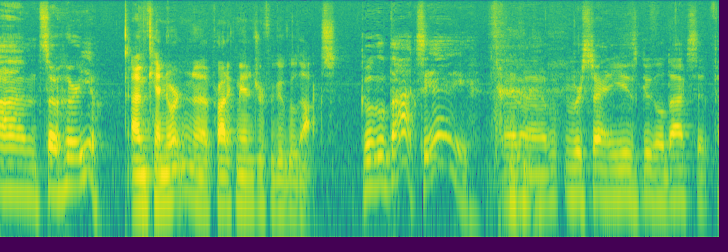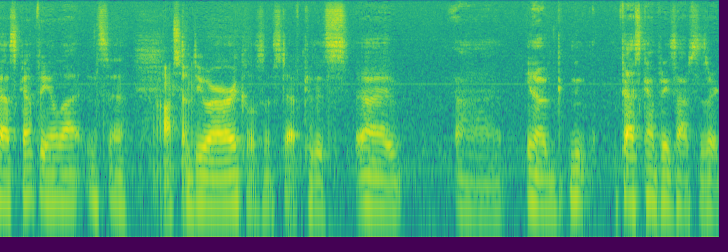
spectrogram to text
um, so who are you? I'm Ken Norton, a product manager for Google Docs. Google Docs, yay! And uh, we're starting to use Google Docs at Fast Company a lot, and so Awesome. to do our articles and stuff because it's, uh, uh, you know, Fast Company's offices are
